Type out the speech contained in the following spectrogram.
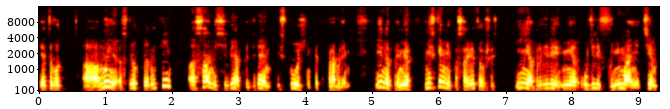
Это вот а, мы с легкой руки а, сами себе определяем источник этой проблемы. И, например, ни с кем не посоветовавшись и не, определили, не уделив внимания тем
